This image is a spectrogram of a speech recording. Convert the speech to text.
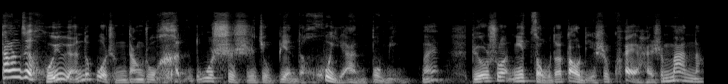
当然，在回援的过程当中，很多事实就变得晦暗不明。哎，比如说，你走的到底是快还是慢呢？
